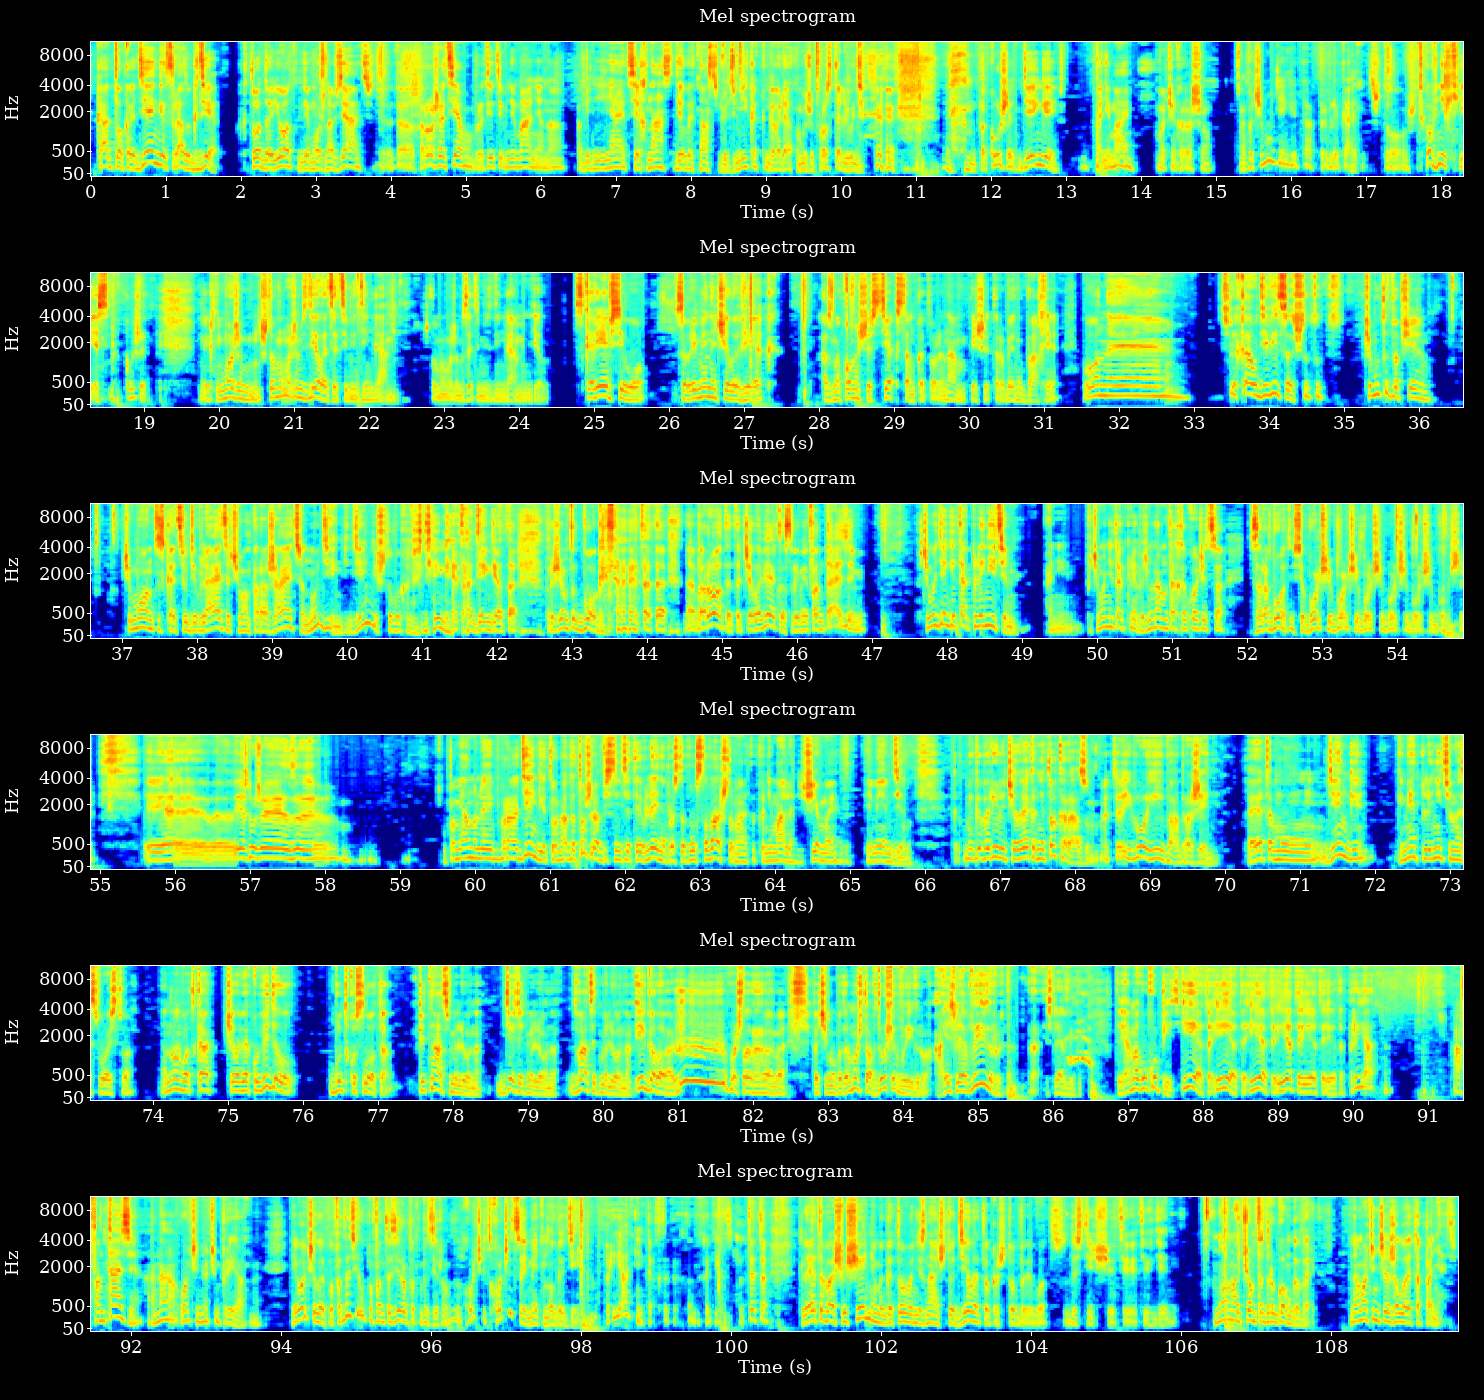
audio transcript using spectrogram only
Как только деньги, сразу где? Кто дает, где можно взять. Это хорошая тема. Обратите внимание, она объединяет всех нас, делает нас людьми, как говорят. Мы же просто люди. Покушать деньги, понимаем, очень хорошо. А почему деньги так привлекают? Что, что в них есть? Покушать. Мы их не можем... Что мы можем сделать с этими деньгами? Что мы можем с этими деньгами делать? Скорее всего, современный человек, ознакомившись с текстом, который нам пишет Рабейну Бахе, он э, слегка удивится, что тут, чему тут вообще, чему он, так сказать, удивляется, чему он поражается. Ну, деньги, деньги, что вы деньги, это деньги, это, причем тут Бог, это, это, это наоборот, это человек со своими фантазиями. Почему деньги так пленительны? Они, почему они так пленительны? Почему нам так хочется заработать все больше и больше и больше и больше и больше и больше? Э, если уже упомянули про деньги, то надо тоже объяснить это явление, просто в двух словах, чтобы мы это понимали, с чем мы имеем дело. Как мы говорили, человека не только разум, это его и воображение. Поэтому деньги имеют пленительное свойство. Оно вот как человек увидел будку слота, 15 миллионов, 10 миллионов, 20 миллионов, и голова пошла. Почему? Потому что а вдруг я выиграю. А если я выиграю, да, если я выиграю, то я могу купить и это, и это, и это, и это, и это, и это. Приятно. А фантазия, она очень-очень приятная. И вот человек пофантазировал, пофантазировал, пофантазировал. Хочет, хочется иметь много денег. Приятнее как-то как находиться. Вот это, для этого ощущения мы готовы не знать, что делать, только чтобы вот достичь эти, этих денег. Но он о чем-то другом говорит. Нам очень тяжело это понять.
